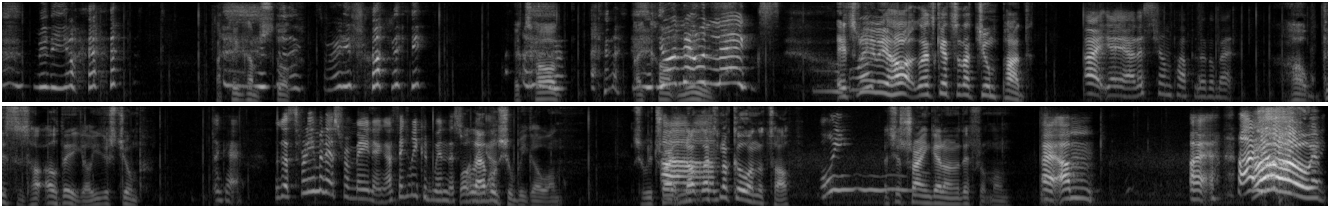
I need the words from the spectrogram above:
Minnie, your head. I think I'm stuck. It's really funny. It's hard. I Your can't little move. legs. It's What? really hard. Let's get to that jump pad. All right, yeah, yeah. Let's jump up a little bit. Oh, this is hot. Oh, there you go. You just jump. Okay. We've got three minutes remaining. I think we could win this one. What level again. should we go on? Should we try? no, let's Um, not go on the top. Boing. Let's just try and get on a different one. All right. Um. I. Oh, I it-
